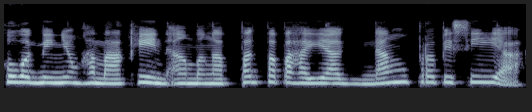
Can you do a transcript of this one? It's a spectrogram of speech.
Huwag ninyong hamakin ang mga pagpapahayag ng propesiya,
